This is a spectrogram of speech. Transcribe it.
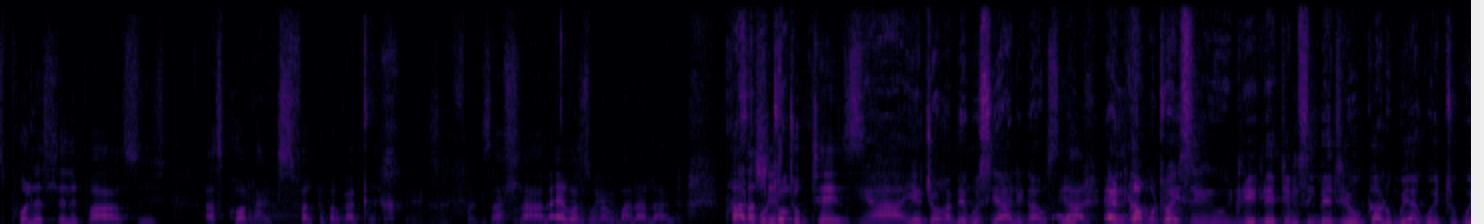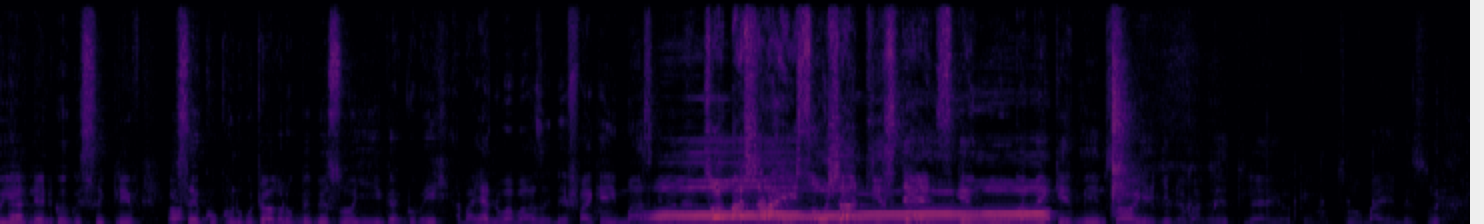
siphole sihleli phasi asikho right sifake iphepha likagqirha sahlala ayikho nzona ngubana laa nto qasashiftukuthezi ya yejonga bekusiyali kakhulu and xa kuthiwa le tim siyibethile ukuqala ukubuya kwethu kuyile nto kwekwi-sick leave oh. isekhukhuni kuthiwa kaloku bebesoyika qoba eyi abayani uba baze befake imask oh. so bashaye i-social distance ke ngoku apha egemini so yenye into ebabethileyo ke ngoku so baye besoyika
